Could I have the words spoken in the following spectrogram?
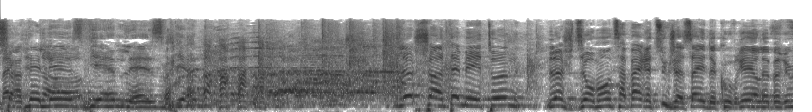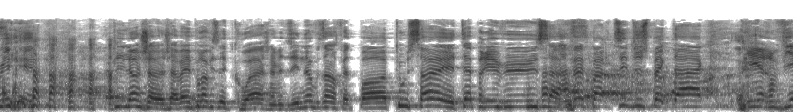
ma chantais guitare. lesbienne lesbienne Là, je chantais mes tunes. Là, je dis au monde, ça paraît-tu que j'essaye de couvrir le bruit? Puis là, j'a- j'avais improvisé de quoi? J'avais dit, ne vous en faites pas. Tout ça était prévu. Ça fait partie du spectacle. Il revient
